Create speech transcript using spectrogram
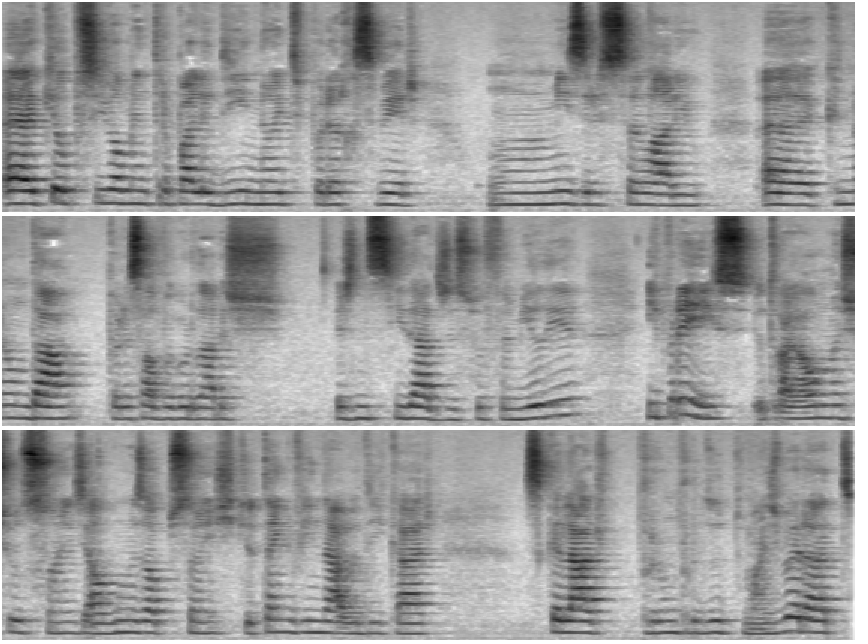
uh, que ele possivelmente trabalha dia e noite para receber um mísero salário uh, que não dá para salvaguardar as, as necessidades da sua família e para isso eu trago algumas soluções e algumas opções que eu tenho vindo a abdicar, se calhar por um produto mais barato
